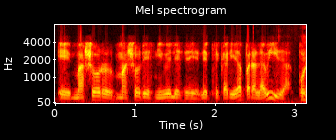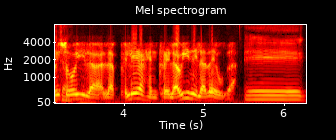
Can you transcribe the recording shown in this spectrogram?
eh, mayor, mayores niveles de, precariedad para la vida. Por eso hoy la, pelea es entre la vida y la deuda. Eh,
